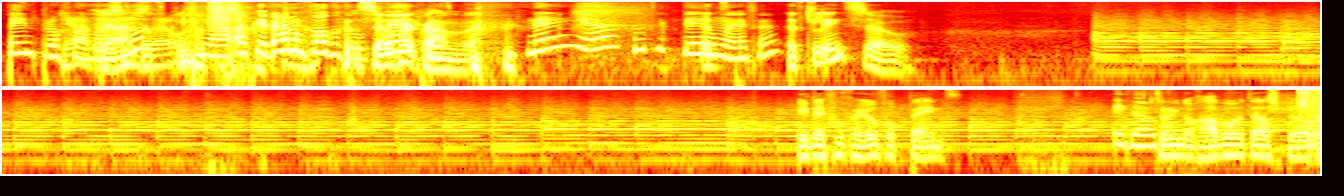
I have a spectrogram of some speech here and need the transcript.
Paint-programma, Ja, toch? dat klopt. Ja, oké, daarom valt het op. Zover nee, kwamen we. Nee, ja, goed, ik deel hem even. Het klinkt zo. Ik deed vroeger heel veel paint Ik ook. toen ik nog Habbo Hotel speelde.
